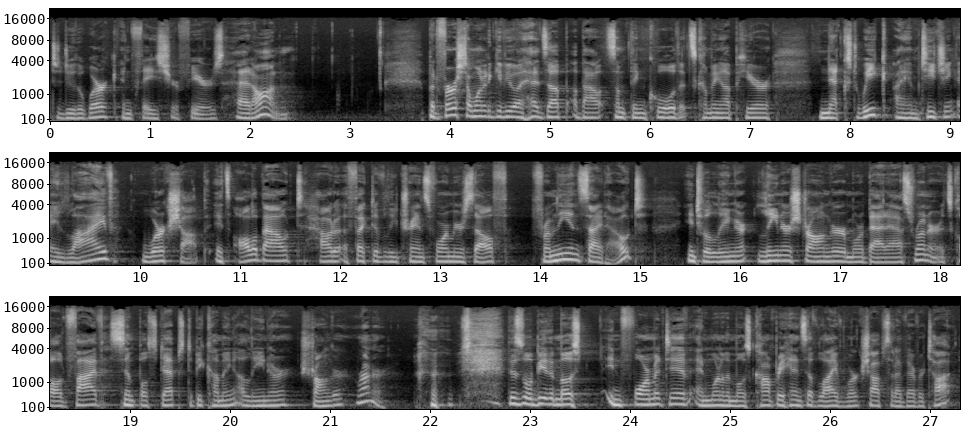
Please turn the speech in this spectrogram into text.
to do the work and face your fears head on. But first, I wanted to give you a heads up about something cool that's coming up here next week. I am teaching a live workshop. It's all about how to effectively transform yourself from the inside out into a leaner, leaner, stronger, more badass runner. It's called Five Simple Steps to Becoming a Leaner, Stronger Runner. this will be the most informative and one of the most comprehensive live workshops that I've ever taught.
